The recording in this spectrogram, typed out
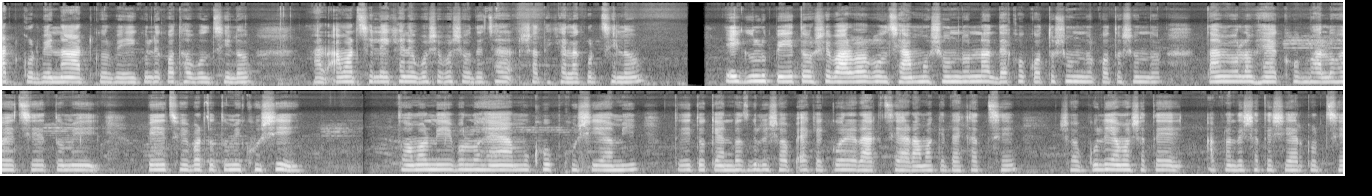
আর্ট করবে, না আর্ট করবে, এইগুলো কথা বলছিল। আর আমার ছেলে এখানে বসে বসে ওদের সাথে খেলা করছিল। এইগুলো পেয়ে তো সে বারবার বলছে, আম্মু, সুন্দর না, দেখো কত সুন্দর কত সুন্দর। তা আমি বললাম হ্যাঁ খুব ভালো হয়েছে, তুমি পেয়েছ, এবার তো তুমি খুশি? তো আমার মেয়ে বলল হ্যাঁ আম্মু, খুব খুশি আমি। তো এই তো ক্যানভাসগুলি সব এক এক করে রাখছে আর আমাকে দেখাচ্ছে। সবগুলি আমার সাথে, আপনাদের সাথে শেয়ার করছে।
